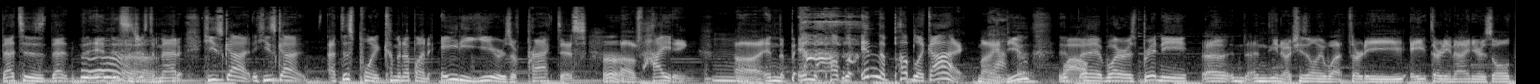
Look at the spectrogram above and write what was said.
That's his. That and this is just a ah. matter. He's got he's got at this point coming up on eighty years of practice of hiding uh, in the in the public in the public eye, mind Yeah. you. Wow. Uh, whereas Britney, uh, and, and, you know, she's only what 38, 39 years old,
